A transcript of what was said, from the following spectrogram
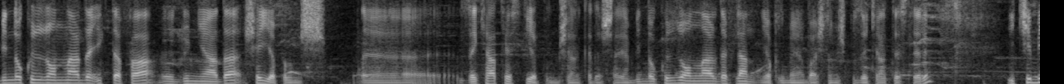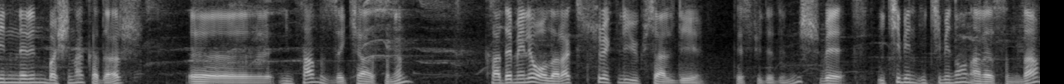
1910'larda ilk defa e, dünyada şey yapılmış. e, zeka testi yapılmış arkadaşlar. Yani 1910'larda falan yapılmaya başlamış bu zeka testleri. 2000'lerin başına kadar e, insan zekasının kademeli olarak sürekli yükseldiği tespit edilmiş ve 2000-2010 arasında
